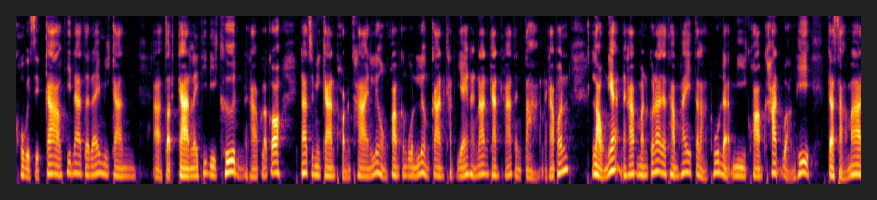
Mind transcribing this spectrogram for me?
โควิด -19 ที่น่าจะได้มีการจัดการอะไรที่ดีขึ้นนะครับแล้วก็น่าจะมีการผ่อนคลายในเรื่องของความกังวลเรื่องการขัดแย้งทางด้านการค้าต่างๆนะครับเพราะฉะนั้นเหล่านี้นะครับมันก็น่าจะทำให้ตลาดหุ้นมีความคาดหวังที่จะสามารถ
